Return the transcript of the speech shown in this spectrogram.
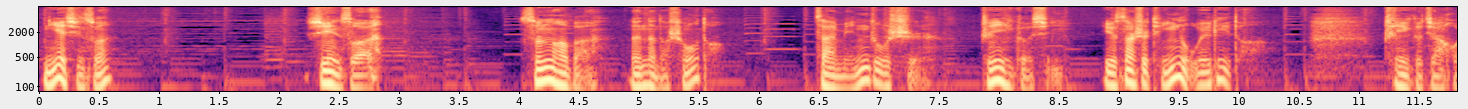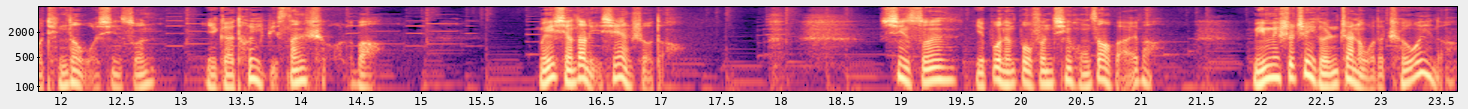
你也姓孙？”“姓孙。”孙老板冷冷的说道：“在明珠市，这个姓也算是挺有威力的。”这个家伙听到我姓孙，也该退避三舍了吧？没想到李现说道：“姓孙也不能不分青红皂白吧？明明是这个人占了我的车位呢。”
